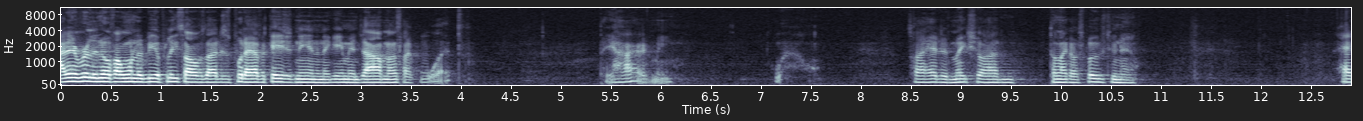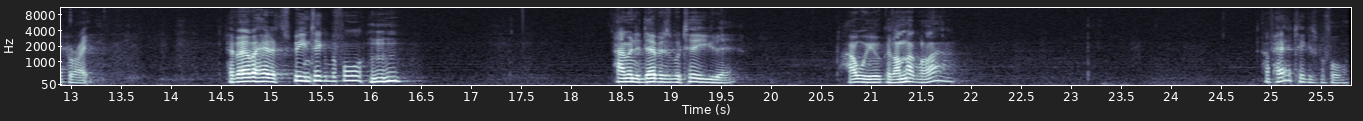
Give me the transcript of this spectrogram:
I didn't really know if I wanted to be a police officer. I just put an application in and they gave me a job, and I was like, what? They hired me. Wow. So I had to make sure I'd done like I was supposed to now. Act right. Have I ever had a speeding ticket before? Mm-hmm. How many deputies would tell you that? I will, because I'm not going to lie. I've had tickets before.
